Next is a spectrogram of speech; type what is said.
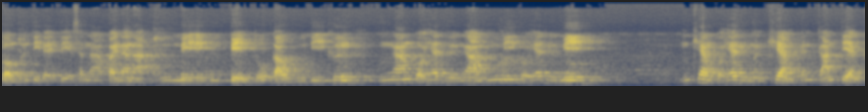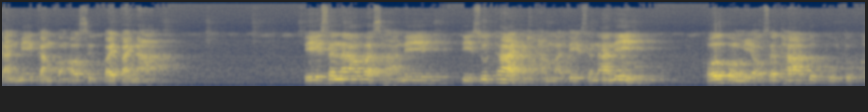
ก็เหมือนที่ได้เทศนาไปนั่นน่ะคือเมคือเปลี่ยนตัวเก่าคือดีขึ้นงามก็เฮ็ดคืองามมีก็เฮ็ดคือมีมันเข้มก็เฮ็ดคือมันเข้มเป็นการเตี่ยงกันเมกรรมของเฮาสืบไปไปนาเทศนาวาสานีที่สุดท้ายแห่งธรรมเทศนานี้เขาก็มีออกศรัทธาทุกผู้ทุกค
